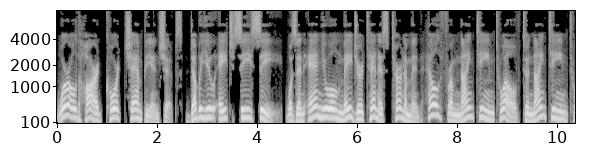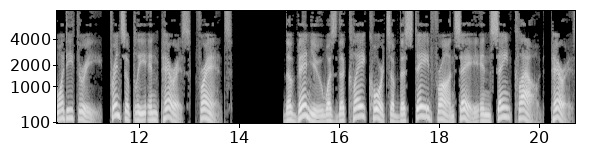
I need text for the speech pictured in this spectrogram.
World Hard Court Championships WHCC was an annual major tennis tournament held from 1912 to 1923, principally in Paris, France. The venue was the clay courts of the Stade Francais in Saint Cloud, Paris,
